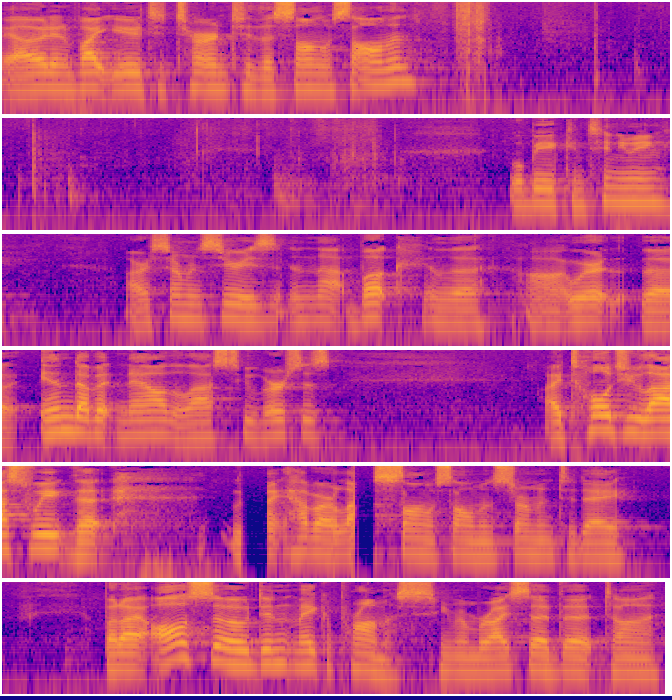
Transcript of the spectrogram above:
I would invite you to turn to the Song of Solomon. We'll be continuing our sermon series in that book. In the uh, we're at the end of it now, the last two verses. I told you last week that we might have our last Song of Solomon sermon today, but I also didn't make a promise. You remember, I said that uh,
